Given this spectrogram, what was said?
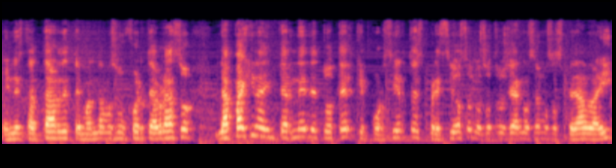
en esta tarde, te mandamos un fuerte abrazo. La página de internet de tu hotel, que por cierto es precioso, nosotros ya nos hemos hospedado ahí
